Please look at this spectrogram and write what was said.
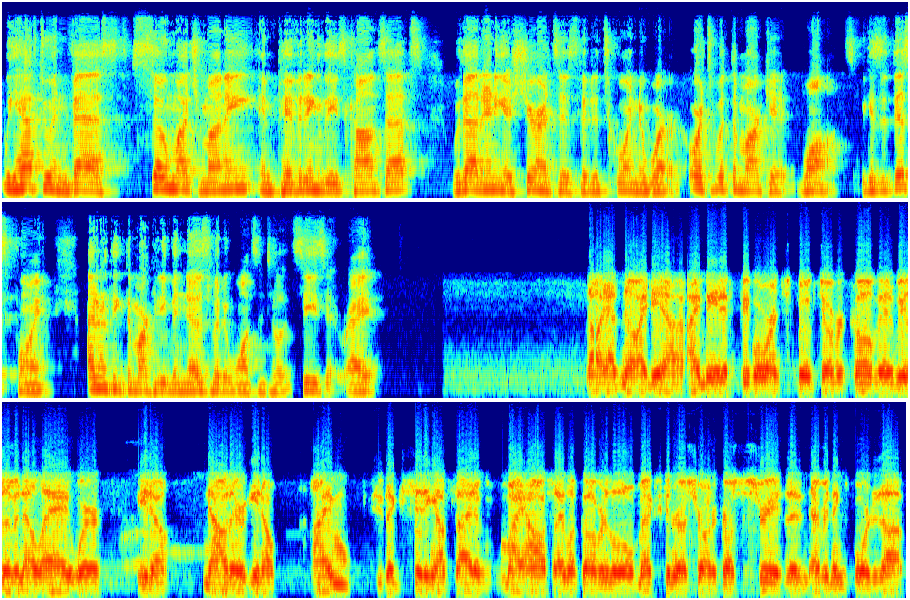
we have to invest so much money in pivoting these concepts without any assurances that it's going to work or it's what the market wants. Because at this point, I don't think the market even knows what it wants until it sees it, right? No, it has no idea. I mean, if people weren't spooked over COVID, we live in LA where, you know, now they're, you know, I'm like sitting outside of my house. I look over to the little Mexican restaurant across the street, and everything's boarded up.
